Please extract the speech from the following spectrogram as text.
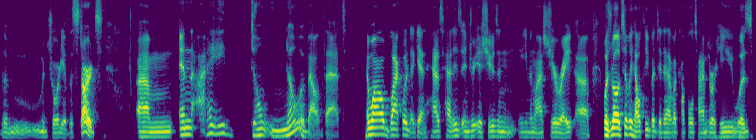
the majority of the starts. Um, and I don't know about that. And while Blackwood again has had his injury issues, and even last year, right, uh, was relatively healthy, but did have a couple of times where he was,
